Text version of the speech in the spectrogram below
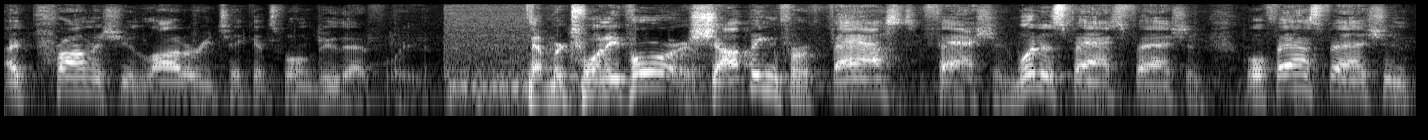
I promise you lottery tickets won't do that for you. Number 24 shopping for fast fashion. What is fast fashion? Well fast fashion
